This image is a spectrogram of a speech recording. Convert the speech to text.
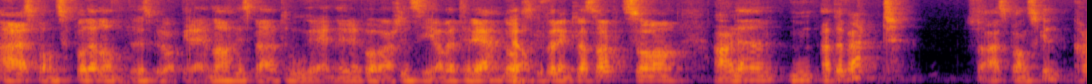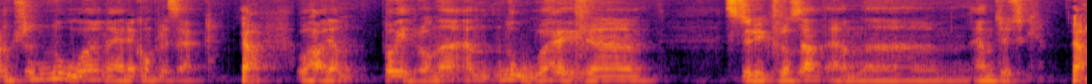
er spansk på den andre språkgreina. Hvis det er to greiner på hver sin side av et tre, ganske forenkla sagt, så er det etter hvert så er spansken kanskje noe mer komplisert. Ja. Og har en, på videregående en noe høyere strykprosent enn en tysk. ja.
